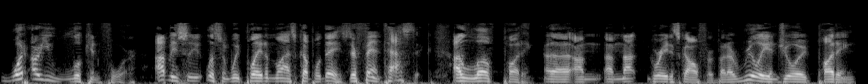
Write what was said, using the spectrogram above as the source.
what are you looking for? Obviously, listen, we played them the last couple of days. They're fantastic. I love putting. Uh, I'm I'm not greatest golfer, but I really enjoy putting,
